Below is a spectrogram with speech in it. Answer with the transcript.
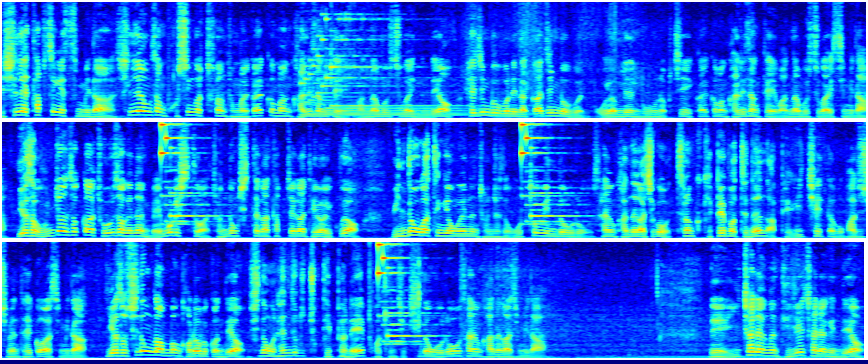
네, 실내 탑승했습니다. 실내 영상 보신 것처럼 정말 깔끔한 관리 상태 만나볼 수가 있는데요. 해진 부분이나 까진 부분, 오염된 부분 없이 깔끔한 관리 상태 만나볼 수가 있습니다. 이어서 운전석과 조수석에는 메모리 시트와 전동 시트가 탑재가 되어 있고요. 윈도우 같은 경우에는 전체적 오토 윈도우로 사용 가능하시고 트렁크 개폐 버튼은 앞에 위치해 있다고 봐주시면 될 것 같습니다. 이어서 시동도 한번 걸어볼 건데요. 시동은 핸들 우측 뒤편에 버튼식 시동으로 사용 가능하십니다. 네, 이 차량은 디젤 차량인데요.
